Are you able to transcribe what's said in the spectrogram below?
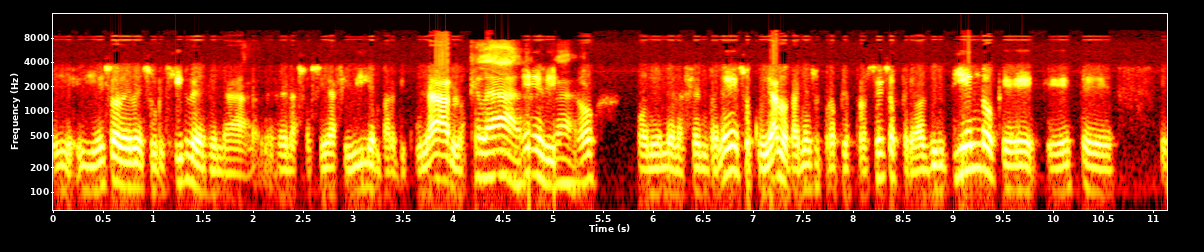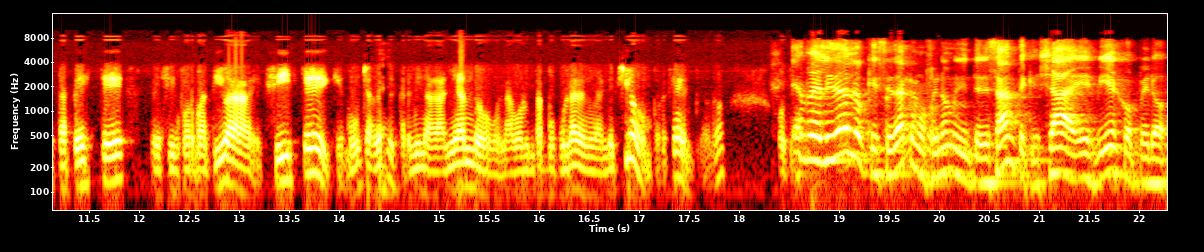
Y, eso debe surgir desde la, desde la sociedad civil en particular, los medios, ¿no? poniendo el acento en eso, cuidando también sus propios procesos, pero advirtiendo que, que este, esta peste desinformativa existe y que muchas veces termina dañando la voluntad popular en una elección, por ejemplo, ¿no? En realidad lo que se da como fenómeno interesante, que ya es viejo, pero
